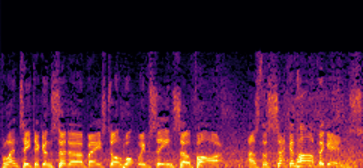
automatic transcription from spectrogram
Plenty to consider based on what we've seen so far as the second half begins.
